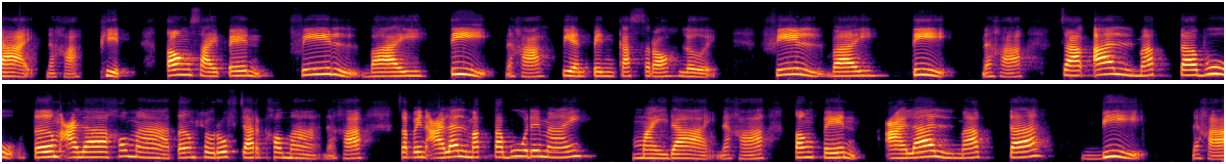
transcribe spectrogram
ได้นะคะ ผิดต้องใส่เป็นฟิลไบตีนะคะ เปลี่ยนเป็นกัสรอเลยฟิลไบตีนะคะ จากอัลมักตาบูเติมอาลาเข้ามา เติมฮุรุฟจัรเข้ามานะคะ จะเป็นอาลัลมักตาบูได้ไหมไม่ได้นะคะ ต้องเป็นอาลัลมักตาบีนะคะ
